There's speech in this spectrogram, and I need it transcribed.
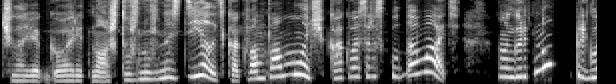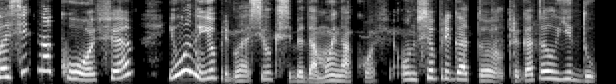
Человек говорит, ну а что же нужно сделать? Как вам помочь? Как вас расколдовать? Он говорит, ну, пригласить на кофе. И он ее пригласил к себе домой на кофе. Он все приготовил, приготовил еду.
